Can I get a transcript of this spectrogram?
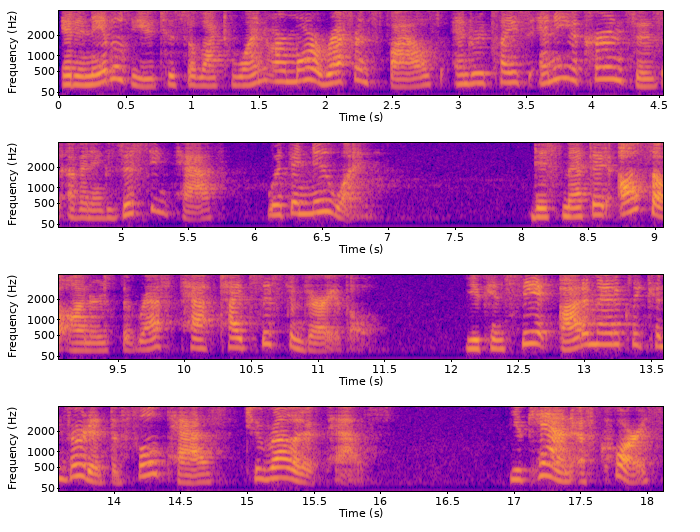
It enables you to select one or more reference files and replace any occurrences of an existing path with a new one. This method also honors the ref path type system variable. You can see it automatically converted the full paths to relative paths. You can, of course,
